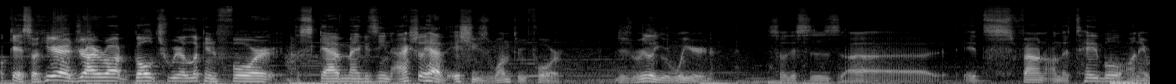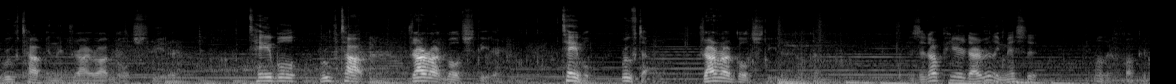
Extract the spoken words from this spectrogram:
Okay, so here at Dry Rock Gulch, we are looking for the Scav magazine. I actually have issues 1 through 4, which is really weird. So this is, uh, it's found on the table on a rooftop in the Dry Rock Gulch Theater. Table, rooftop, Dry Rock Gulch Theater. Table, rooftop, Dry Rock Gulch Theater. Okay. Is it up here? Did I really miss it? Motherfucker.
